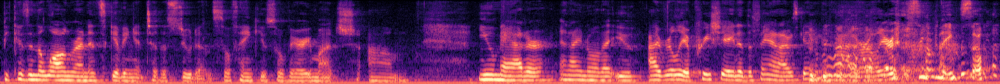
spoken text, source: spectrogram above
because in the long run, it's giving it to the students, so thank you so very much. Um, you matter, and I know that you, I really appreciated the fan, I was getting hot earlier this evening, so,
